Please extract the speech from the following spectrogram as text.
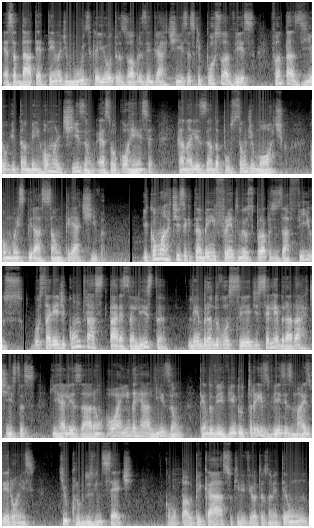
Essa data é tema de música e outras obras entre artistas que, por sua vez, fantasiam e também romantizam essa ocorrência, canalizando a pulsão de morte como uma inspiração criativa. E como artista que também enfrento meus próprios desafios, gostaria de contrastar essa lista lembrando você de celebrar artistas que realizaram ou ainda realizam, tendo vivido três vezes mais verões que o Clube dos 27, como Pablo Picasso, que viveu até os 91,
